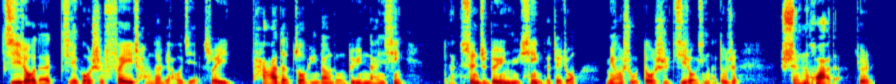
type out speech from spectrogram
肌肉的结构是非常的了解，所以他的作品当中，对于男性，甚至对于女性的这种描述，都是肌肉型的，都是神话的。就是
